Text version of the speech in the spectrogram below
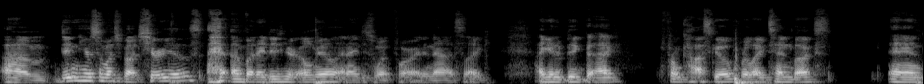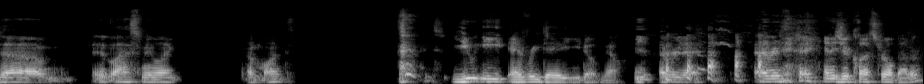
um, didn't hear so much about Cheerios, but I did hear oatmeal, and I just went for it. And now it's like, I get a big bag from Costco for like ten bucks, and um, it lasts me like a month. You eat every day. You eat oatmeal. Yeah, every day, every day. And is your cholesterol better?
